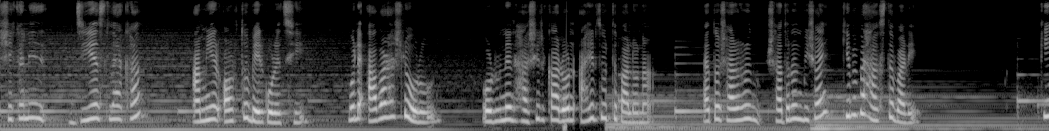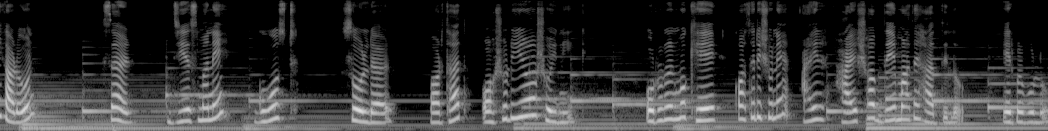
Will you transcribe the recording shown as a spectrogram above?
সেখানে জিএস লেখা, আমি এর অর্থ বের করেছি। বলে আবার হাসলো অরুণ। অরুণের হাসির কারণ আহির ধরতে পারল না। এত সাধারণ সাধারণ বিষয় কীভাবে হাসতে পারে? কি কারণ? স্যার, জিএস মানে গোস্ট সোল্ডার অর্থাৎ অশরীয় সৈনিক। অরুণের মুখে কথাটি শুনে আহির হায় শব্দে মাথায় হাত দিল। এরপর বলল,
